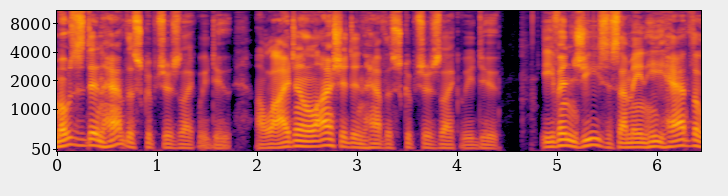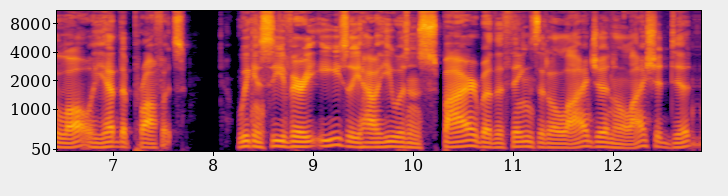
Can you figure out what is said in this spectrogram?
Moses didn't have the scriptures like we do. Elijah and Elisha didn't have the scriptures like we do. Even Jesus, I mean, he had the law, he had the prophets. We can see very easily how he was inspired by the things that Elijah and Elisha did.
